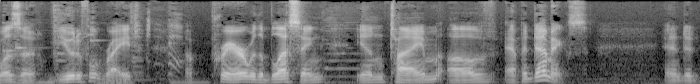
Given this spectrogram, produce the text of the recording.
Was a beautiful rite, a prayer with a blessing in time of epidemics, and it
